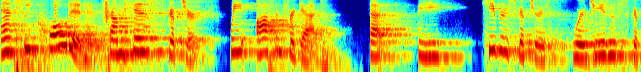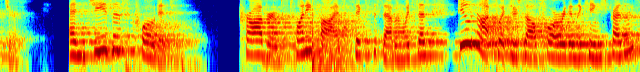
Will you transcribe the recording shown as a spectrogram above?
And he quoted from his scripture. We often forget that the Hebrew scriptures were Jesus' scripture. And Jesus quoted Proverbs 25, 6 to 7, which says, Do not put yourself forward in the king's presence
